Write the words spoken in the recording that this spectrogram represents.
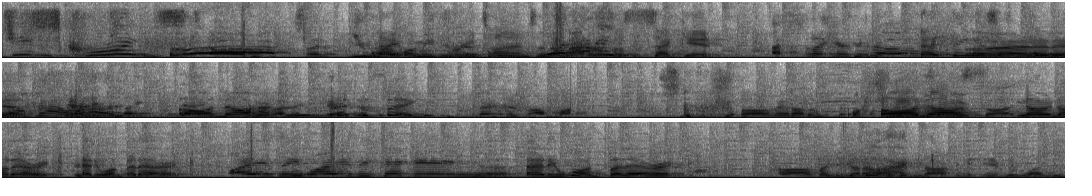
Jesus Christ! Oh, You knifed me three times in a matter of a second. I slit your throat. That thing is Alright, it is. overpowered. Like, Oh no, I hit the thing. Ventus on my. Oh man, I don't Oh Ventus on the no, no, not Eric. Anyone but Eric. Why is he? Why is he kicking? Anyone but Eric. Oh, I was like, you gotta fucking knock in the game, but why are you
